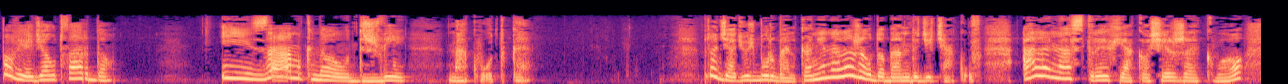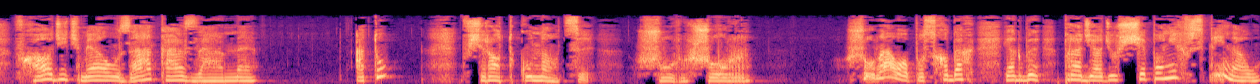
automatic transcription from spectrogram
Powiedział twardo i zamknął drzwi na kłódkę. Pradziadziuś Burbelka nie należał do bandy dzieciaków, ale na strych, jako się rzekło, wchodzić miał zakazane. A tu, w środku nocy, szur, szur. Szurało po schodach, jakby pradziadziuś się po nich wspinał.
